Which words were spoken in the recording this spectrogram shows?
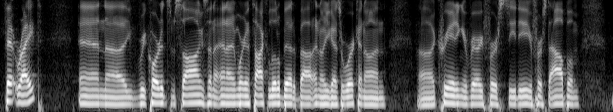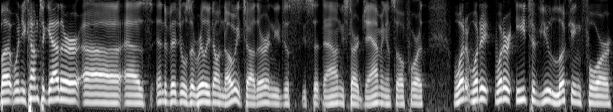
fit right, and uh, you recorded some songs. And and we're gonna talk a little bit about. I know you guys are working on uh, creating your very first CD, your first album. But when you come together uh, as individuals that really don't know each other, and you just you sit down, you start jamming and so forth, what what are, what are each of you looking for?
